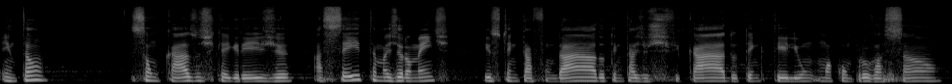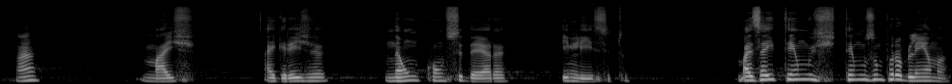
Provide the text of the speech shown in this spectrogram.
Então são casos que a igreja aceita, mas geralmente isso tem que estar fundado, tem que estar justificado, tem que ter ali uma comprovação, né? Mas a igreja não considera ilícito. Mas aí temos, temos um problema.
